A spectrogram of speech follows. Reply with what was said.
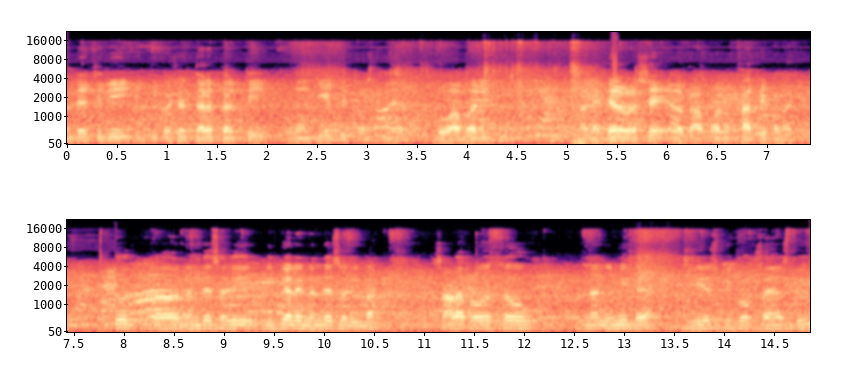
અંદરથી એજ્યુકેશન તરફ તરફથી હું જીએસપી કંપનીને બહુ આભારી છું. અને દર વર્ષે એ લોકો આપવાનું ખાતરી પણ આપી તો નંદેશ્વરી વિદ્યાલય નંદેસરીમાં શાળા પ્રવાસોના નિમિત્તે જીએસપી ક્રોપ સાયન્સથી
